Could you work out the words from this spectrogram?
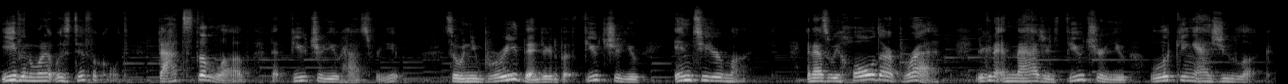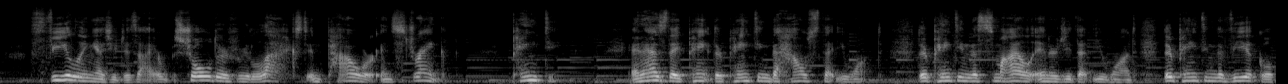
even when it was difficult. That's the love that future you has for you. So when you breathe in, you're going to put future you into your mind. And as we hold our breath, you're going to imagine future you looking as you look, feeling as you desire, shoulders relaxed in power and strength, painting. And as they paint, they're painting the house that you want. They're painting the smile energy that you want. They're painting the vehicle,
